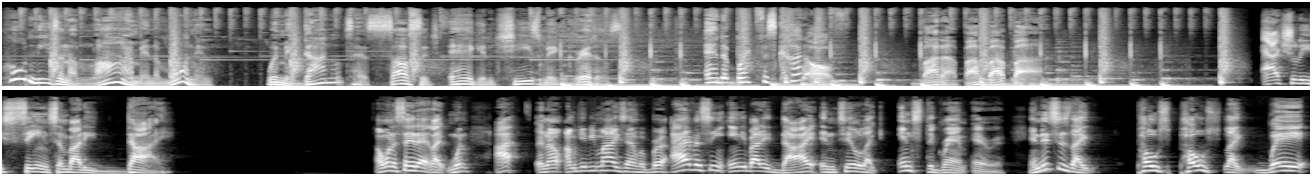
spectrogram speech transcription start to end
Who needs an alarm in the morning when McDonald's has sausage, egg, and cheese McGriddles and a breakfast cutoff? Ba da ba ba ba. actually seen somebody die. I want to say that like when I and I, I'm gonna give you my example, bro. I haven't seen anybody die until like Instagram era, and this is like post post like way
